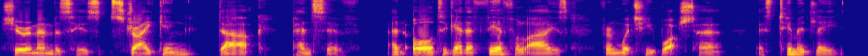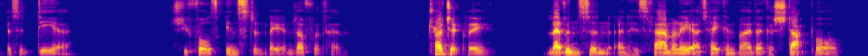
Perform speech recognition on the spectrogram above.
She remembers his striking, dark, pensive, and altogether fearful eyes from which he watched her as timidly as a deer. She falls instantly in love with him. Tragically, Levinson and his family are taken by the Gestapo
